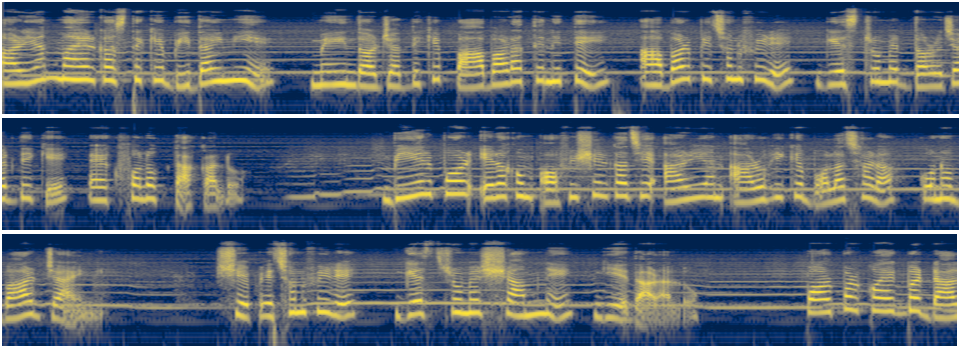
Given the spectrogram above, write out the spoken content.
আরিয়ান মায়ের কাছ থেকে বিদায় নিয়ে মেইন দরজার দিকে পা বাড়াতে নিতেই আবার পিছন ফিরে গেস্ট রুমের দরজার দিকে এক ফলক তাকালো। বিয়ের পর এরকম অফিসের কাজে আরিয়ান আরোহীকে বলা ছাড়া কোনো বার যায়নি। সে পেছন ফিরে গেস্ট রুমের সামনে গিয়ে দাঁড়াল। পরপর কয়েকবার ডাক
